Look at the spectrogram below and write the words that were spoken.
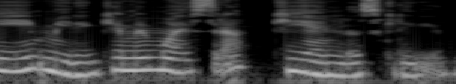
Y miren que me muestra quién lo escribió.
